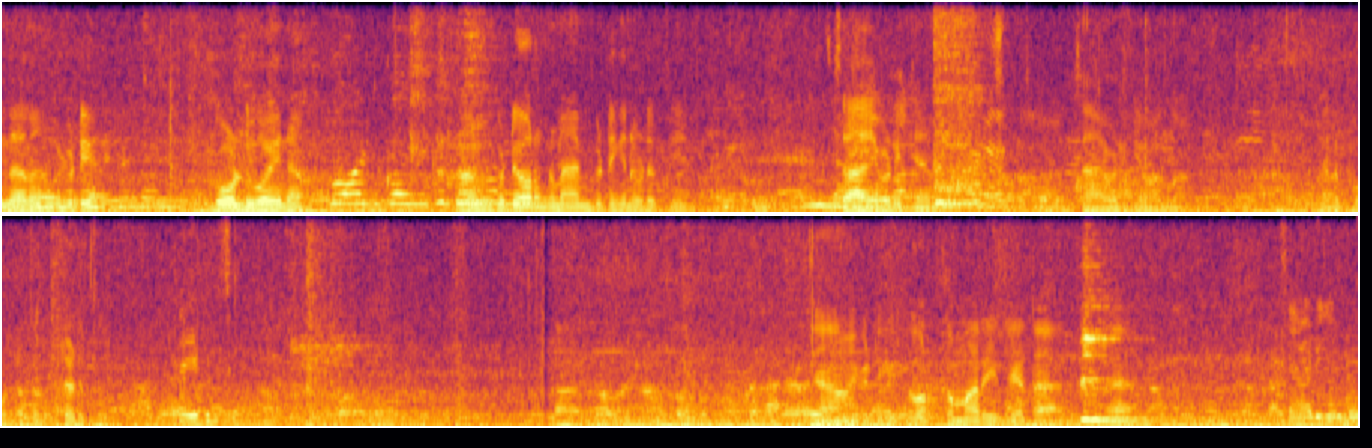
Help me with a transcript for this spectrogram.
എന്താണ് ആൺകുട്ടിയെ? ഗോൾഡ് കോയിനാ ആൺകുട്ടി ഉറങ്ങണ ആൺകുട്ടി ഇങ്ങനെ ഇവിടെ എത്തിയാ? ചായ കുടിക്കാൻ. ആ, ചായ കുടിക്കാൻ വന്ന. എയർപോർട്ടിന്റെ തൊട്ടടുത്ത്. ഞാൻ ആൺകുട്ടിക്ക് ഉറക്കം മാറിയില്ല ചേട്ടാ ഏ. ചാടിക്കൊണ്ടോ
